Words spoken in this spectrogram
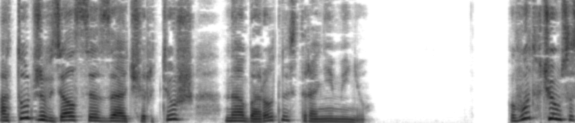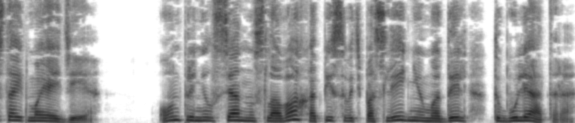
а тут же взялся за чертеж на оборотной стороне меню. Вот в чем состоит моя идея. Он принялся на словах описывать последнюю модель табулятора,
